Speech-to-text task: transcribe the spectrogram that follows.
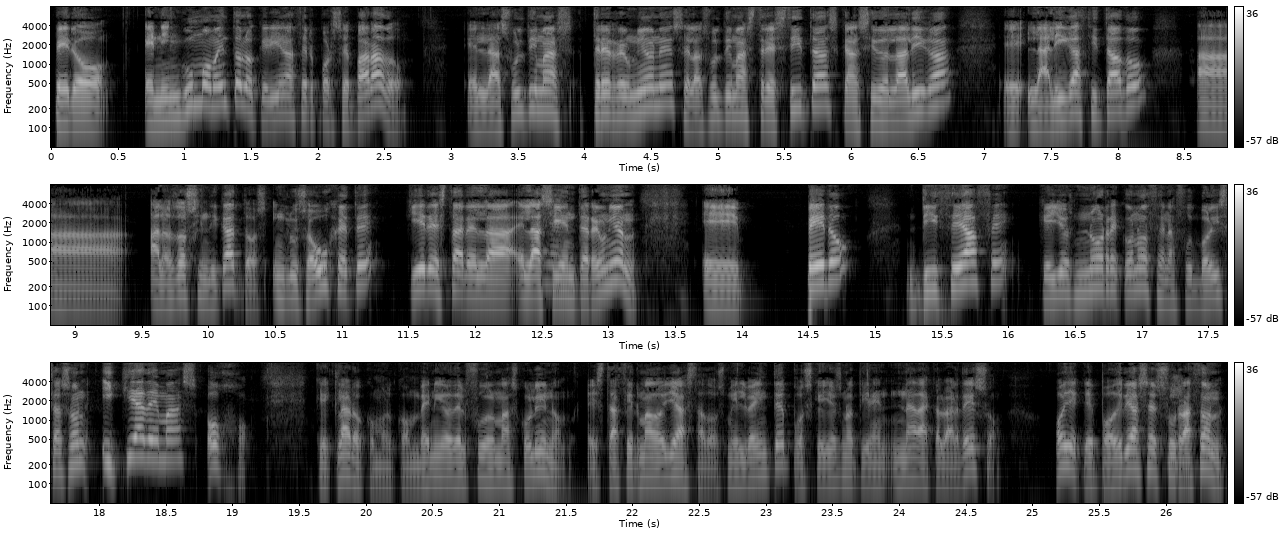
Pero en ningún momento lo querían hacer por separado. En las últimas tres reuniones, en las últimas tres citas que han sido en la liga, eh, la liga ha citado a, a los dos sindicatos. Incluso UGT quiere estar en la, en la siguiente reunión. Eh, pero dice AFE que ellos no reconocen a futbolistas son y que además, ojo, que claro, como el convenio del fútbol masculino está firmado ya hasta 2020, pues que ellos no tienen nada que hablar de eso. Oye, que podría ser su razón,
